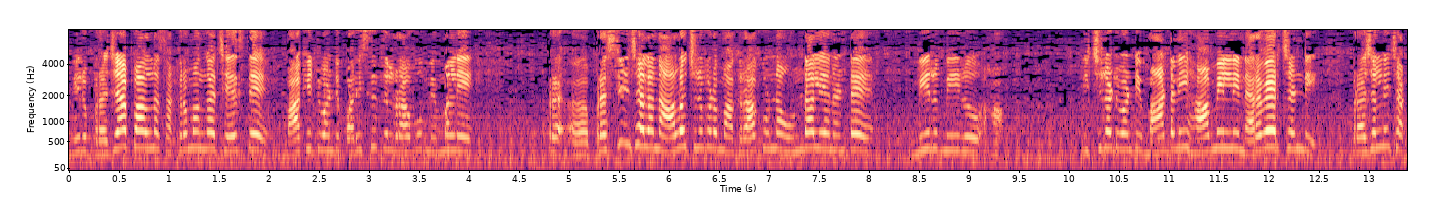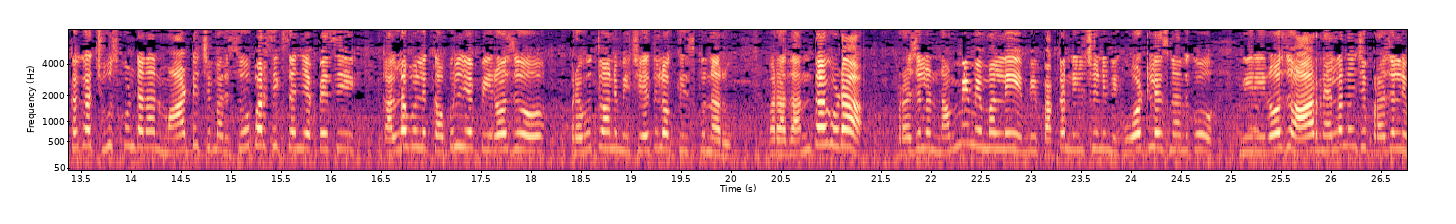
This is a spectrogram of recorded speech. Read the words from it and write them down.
మీరు ప్రజాపాలన సక్రమంగా చేస్తే మాకు ఇటువంటి పరిస్థితులు రావు. మిమ్మల్ని ప్ర- ప్రశ్నించాలన్న ఆలోచన కూడా మాకు రాకుండా ఉండాలి అని అంటే మీరు మీరు ఇచ్చినటువంటి మాటని హామీల్ని నెరవేర్చండి. ప్రజల్ని చక్కగా చూసుకుంటానని మాటిచ్చి మరి సూపర్ సిక్స్ అని చెప్పేసి కళ్ళబుల్లి కబుర్లు చెప్పి ఈరోజు ప్రభుత్వాన్ని మీ చేతిలోకి తీసుకున్నారు. మరి అదంతా కూడా ప్రజలు నమ్మి మిమ్మల్ని మీ పక్కన నిల్చుని మీకు ఓట్లేసినందుకు మీరు ఈ రోజు ఆరు నెలల నుంచి ప్రజల్ని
